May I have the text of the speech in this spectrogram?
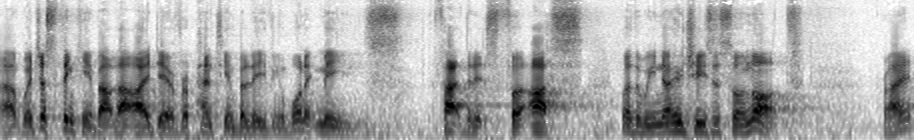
uh, we're just thinking about that idea of repenting and believing and what it means. The fact that it's for us, whether we know Jesus or not, right?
